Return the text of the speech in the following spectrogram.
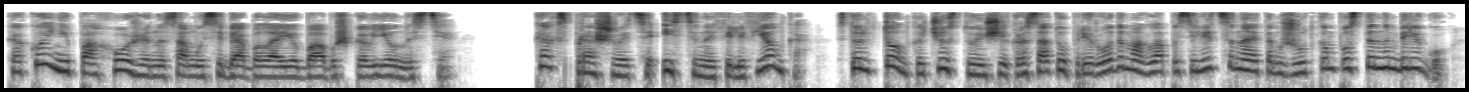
какой непохожей на саму себя была ее бабушка в юности. Как, спрашивается, истинная Филифьонка, столь тонко чувствующая красоту природы, могла поселиться на этом жутком пустынном берегу –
